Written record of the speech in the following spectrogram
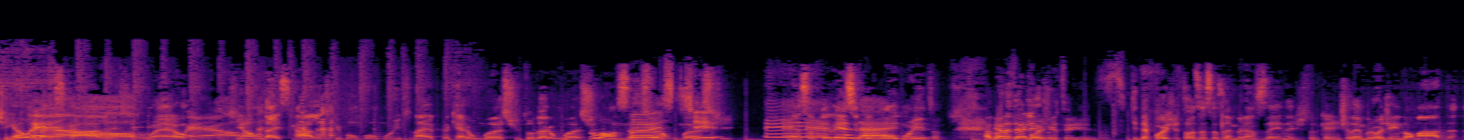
Tinha um da Well, Scarlett, well, well. tinha um da Scarlett que bombou muito na época, que era um must, tudo era um must. Um Nossa, isso é um must. must. Essa, esse verdade. pegou muito. Agora, eu depois de muito isso. que depois de todas essas lembranças aí, né, de tudo que a gente lembrou de Indomada,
